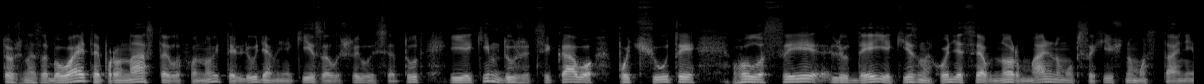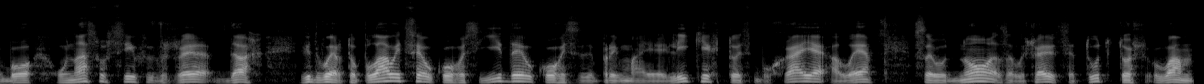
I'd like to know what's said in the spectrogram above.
Тож не забувайте про нас, телефонуйте людям, які залишилися тут, і яким дуже цікаво почути голоси людей, які знаходяться в нормальному психічному стані. Бо у нас у всіх вже дах відверто плавиться, у когось їде, у когось приймає ліки, хтось бухає, але все одно залишаються тут. Тож вам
